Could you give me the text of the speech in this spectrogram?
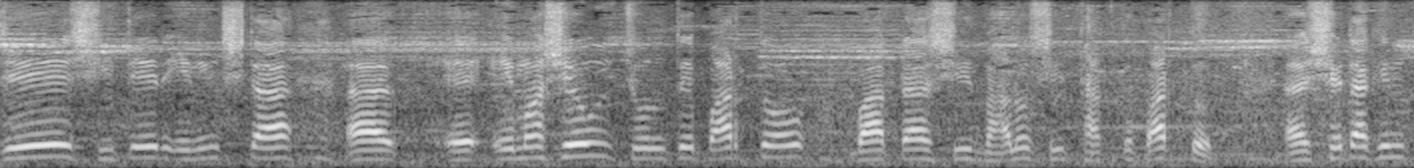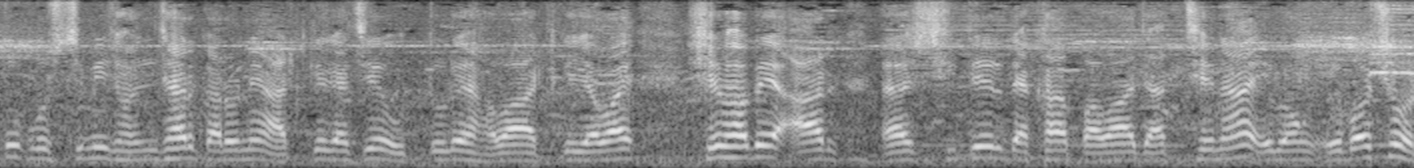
যে শীতের ইনিংসটা এ- মাসেও চলতে পারতো বা একটা শীত, ভালো শীত থাকতে পারতো সেটা কিন্তু পশ্চিমী ঝঞ্ঝার কারণে আটকে গেছে, উত্তরে হাওয়া আটকে যাওয়ায়। সেভাবে আর শীতের দেখা পাওয়া যাচ্ছে না এবং এবছর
